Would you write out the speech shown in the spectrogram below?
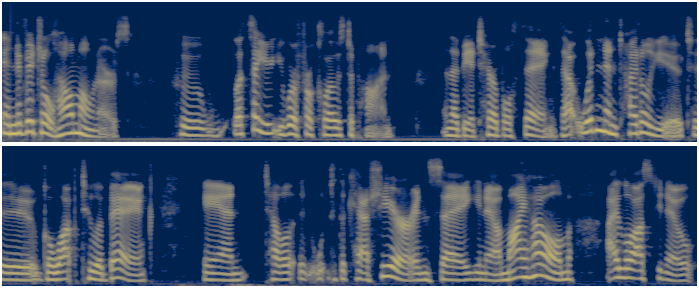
individual homeowners who, let's say you, you were foreclosed upon, and that'd be a terrible thing, that wouldn't entitle you to go up to a bank and tell to the cashier and say, you know, my home, I lost, you know,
